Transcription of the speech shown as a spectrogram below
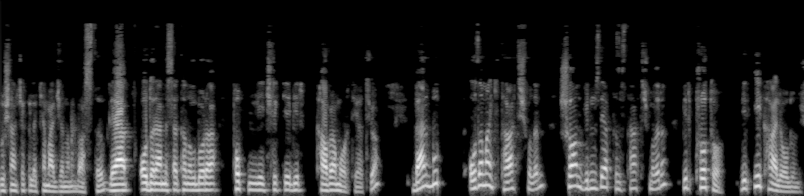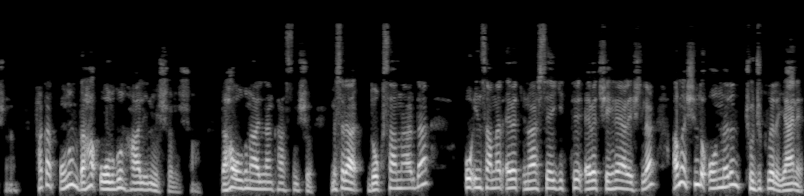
Ruşen Çakır'la Kemal Can'ın bastığı. Veya o dönem mesela Tanıl Bora pop milliyetçilik diye bir kavram ortaya atıyor. Ben bu o zamanki tartışmaların şu an günümüzde yaptığımız tartışmaların bir proto, bir ilk hali olduğunu düşünüyorum. Fakat onun daha olgun halini yaşıyoruz şu an. Daha olgun halinden kastım şu. Mesela 90'larda o insanlar evet üniversiteye gitti, evet şehre yerleştiler ama şimdi onların çocukları yani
